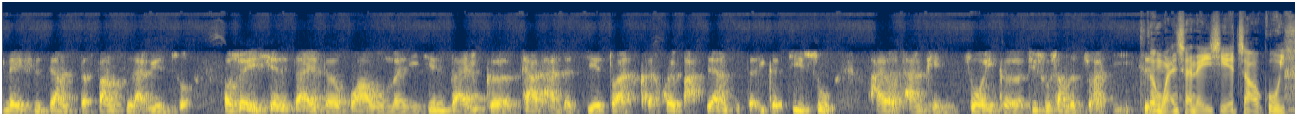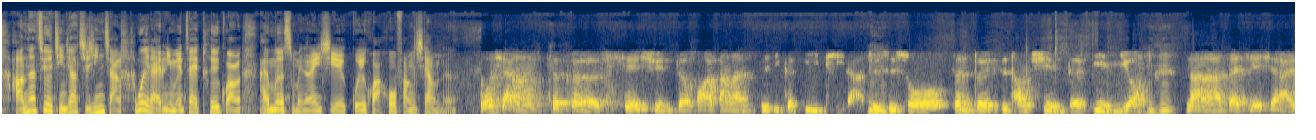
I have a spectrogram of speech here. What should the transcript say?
类似这样子的方式来运作。哦，所以现在的话，我们已经在一个洽谈的阶段，可能会把这样子的一个技术。还有产品做一个技术上的转移，更完善的一些照顾。好，那最后请教执行长，未来你们在推广还有没有什么样一些规划或方向呢？这个协询的话，当然是一个议题啦，就是说针对资通讯的应用。那在接下来，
